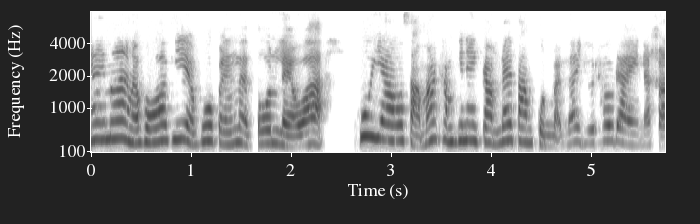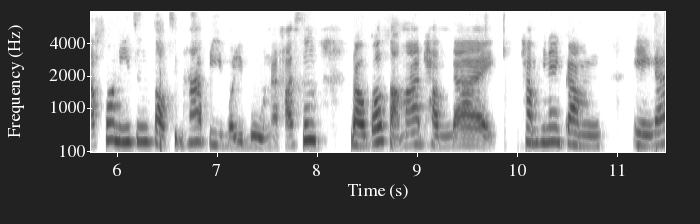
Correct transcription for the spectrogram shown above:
ง่ายมากนะเพราะว่าพี่พูดไปตั้งแต่ต้นแล้วว่า ผู้เยาว์สามารถทำพินัยกรรมได้ตามกฎหมายเมื่ออายุเท่าใดนะคะ ข้อนี้จึงตอบ 15 ปีบริบูรณ์นะคะ ซึ่งเราก็สามารถทำได้ทำพินัยกรรมเองได้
